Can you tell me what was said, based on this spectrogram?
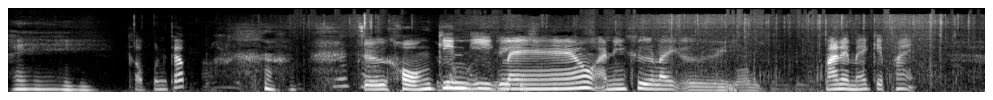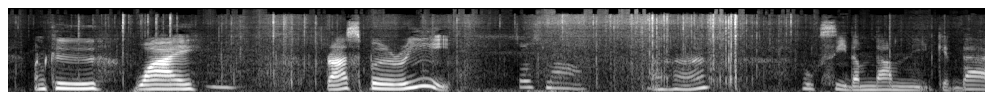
เฮ้ยขอบคุณครับ เจอของกินอีกแล้ว อันนี้คืออะไรเอ่ย มาเดี๋ยวแม่เก็บให้ มันคือไวน์ราสเบอร์รี่ so small อ่าฮะ ลูกสีดำๆนี่เก็บได้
